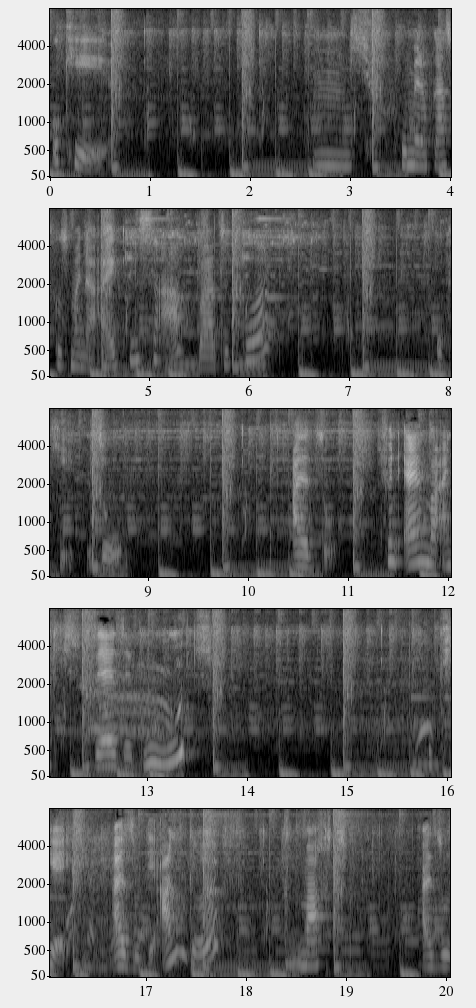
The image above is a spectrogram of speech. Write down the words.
Okay. Hm, ich hole mir noch ganz kurz meine Ereignisse ab. Wartet kurz. Okay, so. Also, ich finde Amber eigentlich sehr, sehr gut. Okay, also der Angriff macht, also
